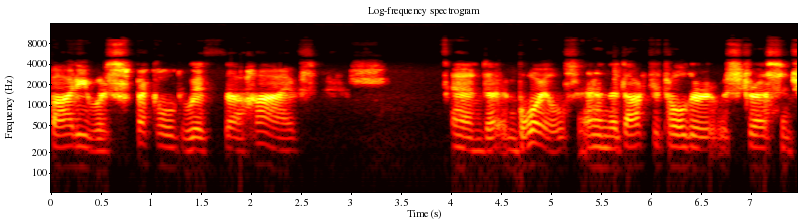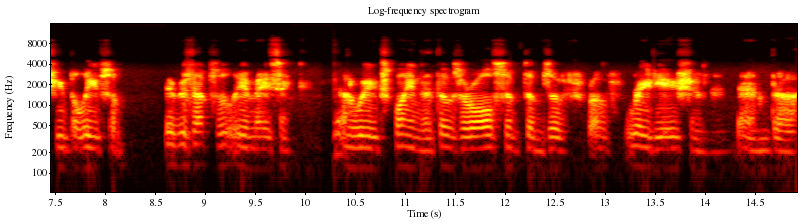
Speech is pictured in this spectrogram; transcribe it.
body was speckled with uh, hives and, uh, and boils, and the doctor told her it was stress, and she believes him. It was absolutely amazing. And we explained that those are all symptoms of, of radiation and uh,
